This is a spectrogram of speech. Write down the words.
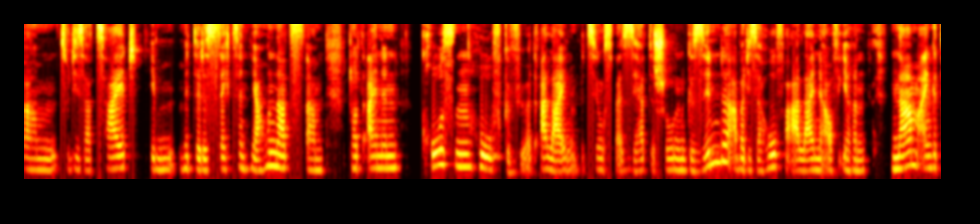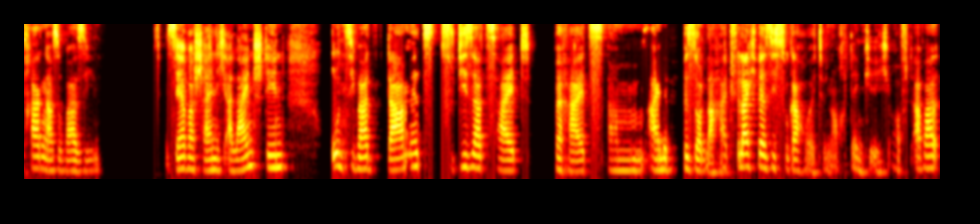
ähm, zu dieser Zeit, eben Mitte des 16. Jahrhunderts, ähm, dort einen großen Hof geführt, alleine, beziehungsweise sie hatte schon Gesinde, aber dieser Hof war alleine auf ihren Namen eingetragen, also war sie sehr wahrscheinlich alleinstehend. Und sie war damit zu dieser Zeit bereits ähm, eine Besonderheit. Vielleicht wäre sie sogar heute noch, denke ich oft. Aber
